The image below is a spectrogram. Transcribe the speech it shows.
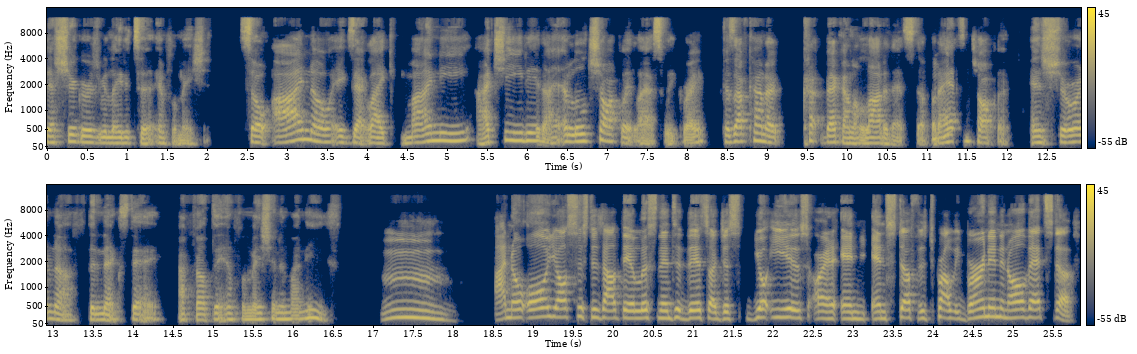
that sugar is related to inflammation. So I know exact like my knee, I cheated. I had a little chocolate last week, right? Because I've kind of cut back on a lot of that stuff, but I had some chocolate. And sure enough, the next day, I felt the inflammation in my knees. Mm. I know all y'all sisters out there listening to this are just your ears are and and stuff is probably burning and all that stuff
